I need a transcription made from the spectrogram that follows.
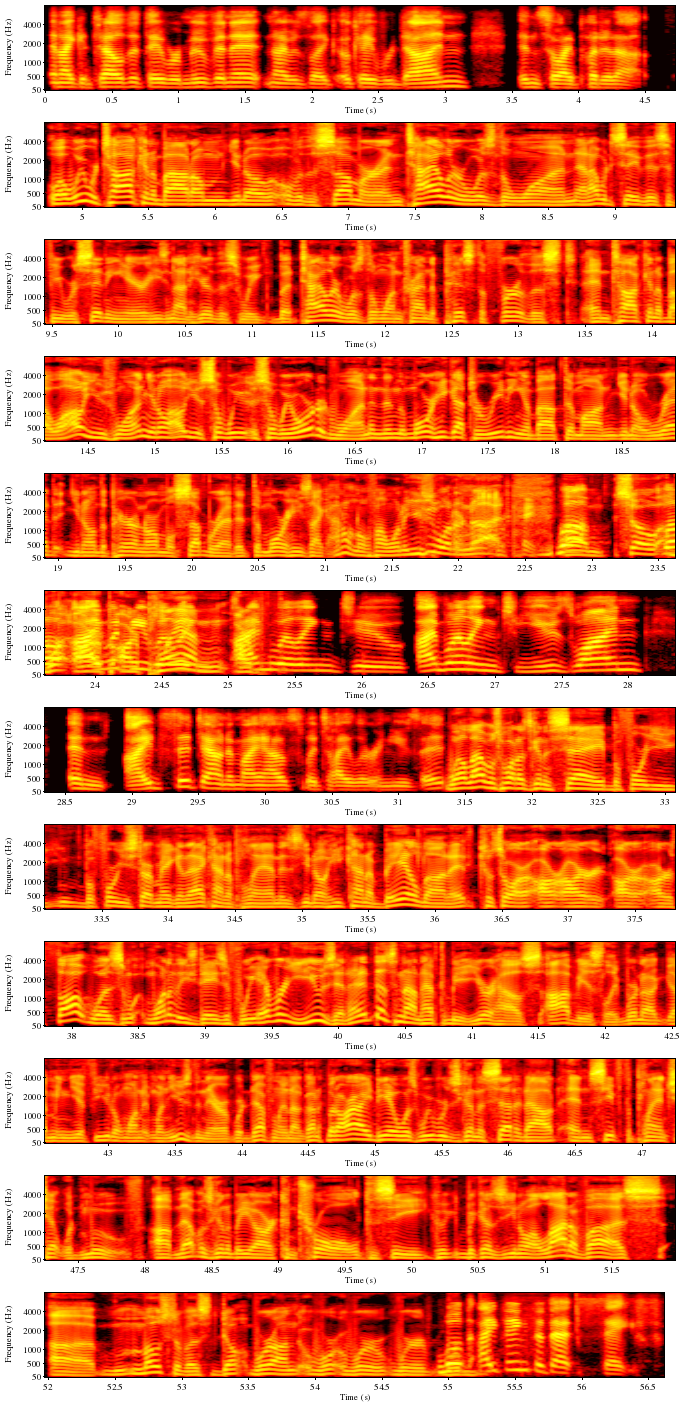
and I could tell that they were moving it, and I was like, okay, we're done, and so I put it up. Well, we were talking about them, you know, over the summer, and Tyler was the one, and I would say this if he were sitting here, he's not here this week, but Tyler was the one trying to piss the furthest and talking about, well, I'll use one, you know, I'll use. So we so we ordered one, and then the more he got to reading about them on, you know, Reddit, you know, the paranormal subreddit, the more he's like, I don't know if I want to use one or not. Well- um, so Well, what, our, I would our be plan, willing. our- I'm willing to. I'm willing to use one, and I'd sit down in my house with Tyler and use it. Well, that was what I was going to say before you before you start making that kind of plan. Is you know he kind of bailed on it because our, our our our our thought was one of these days if we ever use it, and it does not have to be at your house. Obviously, we're not. I mean, if you don't want it one used in there, we're definitely not going to. But our idea was we were just going to set it out and see if the planchette would move. Um, that was going to be our control to see because you know a lot of us, uh, most of us don't. We're on. We're we're we're, Well, we're I think that that's safe.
